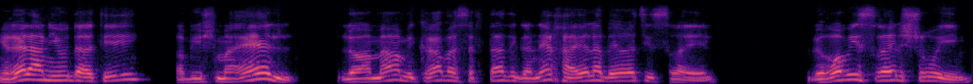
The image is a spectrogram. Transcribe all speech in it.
נראה לעניות דעתי, רבי ישמעאל לא אמר מקרא ואספת דגניך אלא בארץ ישראל, ורוב ישראל שרויים,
